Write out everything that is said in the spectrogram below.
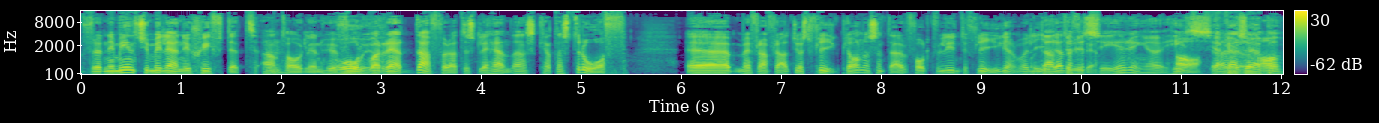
för ni minns ju millennieskiftet mm. antagligen, hur folk oh, var rädda för att det skulle hända en katastrof. Eh, men framförallt just flygplan och sånt där. Folk vill ju inte flyga, de var livrädda för det. Datorisering, hissar. Jag kan säga ja. på,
